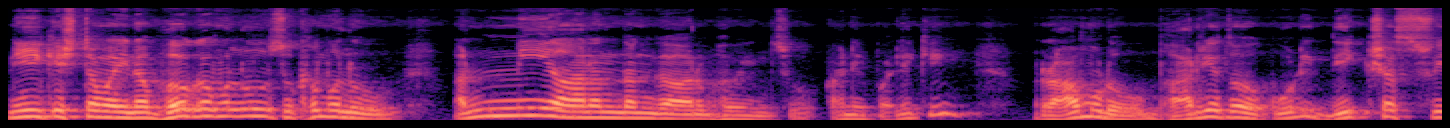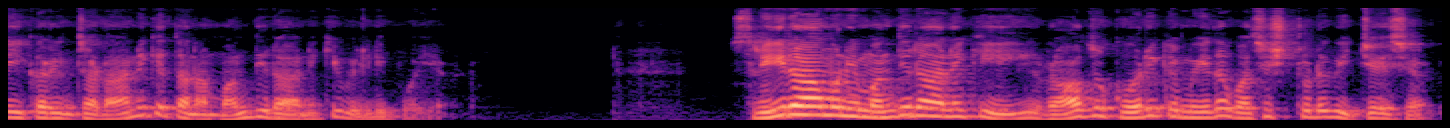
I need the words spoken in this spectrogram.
నీకిష్టమైన భోగములు సుఖములు అన్నీ ఆనందంగా అనుభవించు అని పలికి రాముడు భార్యతో కూడి దీక్ష స్వీకరించడానికి తన మందిరానికి వెళ్ళిపోయాడు. శ్రీరాముని మందిరానికి రాజు కోరిక మీద వశిష్ఠుడు విచ్చేశాడు.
